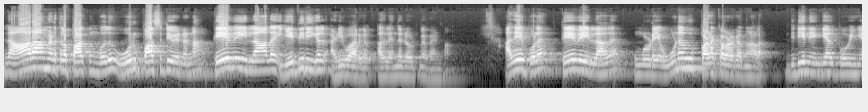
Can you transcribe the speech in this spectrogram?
இந்த ஆறாம் இடத்துல பார்க்கும்போது ஒரு பாசிட்டிவ் என்னென்னா தேவையில்லாத எதிரிகள் அடிவார்கள். அதில் எந்த டவுட்டுமே வேண்டாம். அதே போல் தேவையில்லாத உங்களுடைய உணவு பழக்க வழக்கத்தினால திடீர்னு எங்கேயாவது போவீங்க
